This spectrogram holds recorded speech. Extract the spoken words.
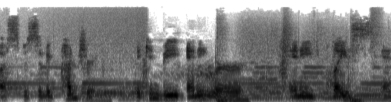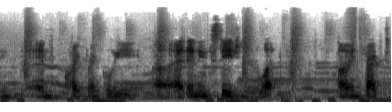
a specific country. It can be anywhere, any place, and, and quite frankly, uh, at any stage in your life. Uh, in fact,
